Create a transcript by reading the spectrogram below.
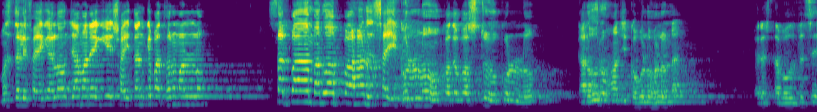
মুজদালিফায় গেল জামারে গিয়ে শয়তানকে পাথর মারলো সাপা মারুয়া পাহাড় সাই করল, কত কষ্ট করল। কারোর হাজি কবল হলো না। ফেরেস্তা বলতেছে,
